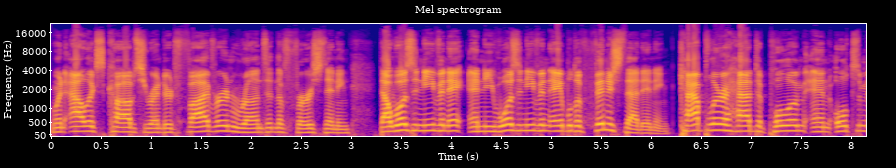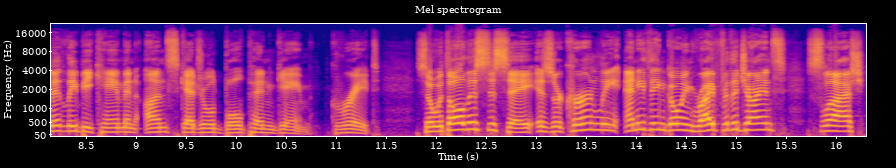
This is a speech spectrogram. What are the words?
when Alex Cobb surrendered five earned runs in the first inning. That wasn't even, a- and he wasn't even able to finish that inning. Kapler had to pull him and ultimately became an unscheduled bullpen game. Great. So, with all this to say, is there currently anything going right for the Giants? Slash,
